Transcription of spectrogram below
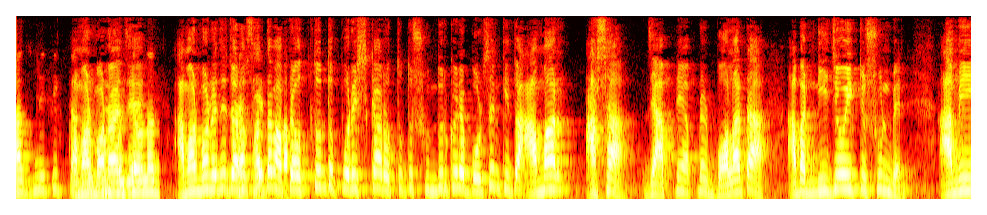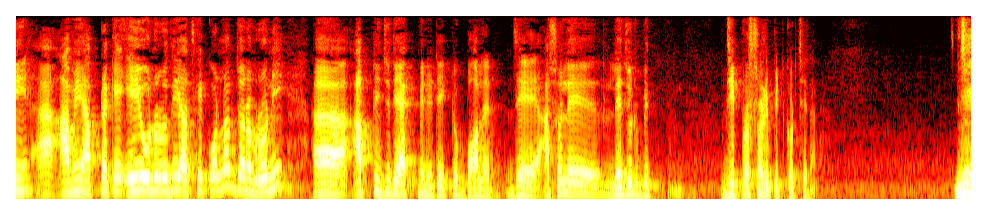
রাজনৈতিক আমার মনে হয় যে আমার মনে হয় যে জনাব আচ্ছা, সাদ্দাম আপনি অত্যন্ত পরিষ্কার অত্যন্ত সুন্দর করে বলছেন কিন্তু আমার আশা যে আপনি আপনার বলাটা আবার নিজেও একটু শুনবেন। আমি আমি আপনাকে এই অনুরোধই আজকে করলাম। জনাব রনি আপনি যদি এক মিনিটে একটু বলেন যে আসলে লেজুর জি প্রশ্ন রিপিট করছি না। জি।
